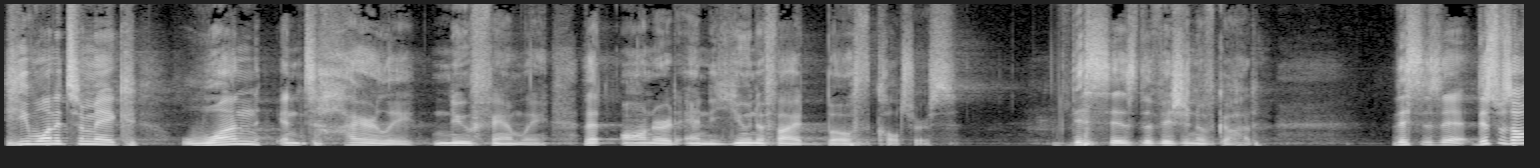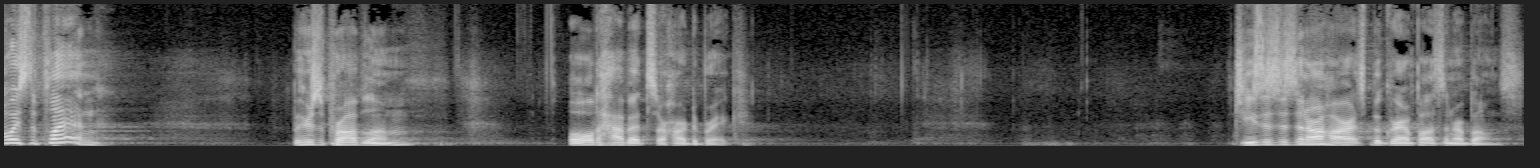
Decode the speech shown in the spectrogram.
He wanted to make one entirely new family that honored and unified both cultures. This is the vision of God. This is it. This was always the plan. But here's the problem old habits are hard to break. Jesus is in our hearts, but grandpa's in our bones.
